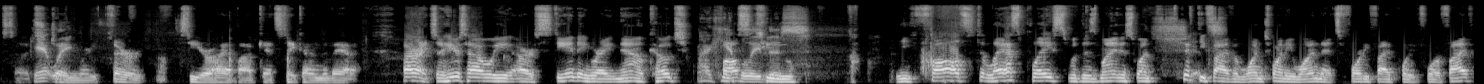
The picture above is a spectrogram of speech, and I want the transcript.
So it's Can't wait. January 3rd see your Ohio Bobcats take on Nevada. All right. So here's how we are standing right now. Coach I can't falls believe to- this. He falls to last place with his minus one, 55 of 121. That's 45.45.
